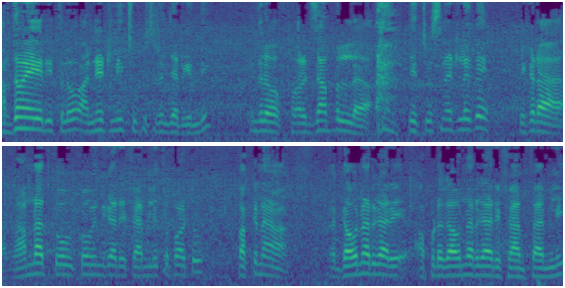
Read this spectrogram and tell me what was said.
అర్థమయ్యే రీతిలో అన్నింటినీ చూపించడం జరిగింది. ఇందులో ఫర్ ఎగ్జాంపుల్ ఇది చూసినట్లయితే ఇక్కడ రామ్నాథ్ కో కోవింద్ గారి ఫ్యామిలీతో పాటు పక్కన గవర్నర్ గారి అప్పుడు గవర్నర్ గారి ఫ్యా ఫ్యామిలీ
